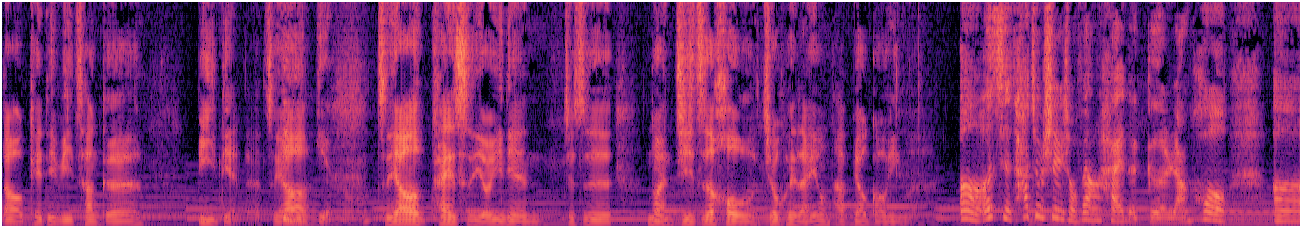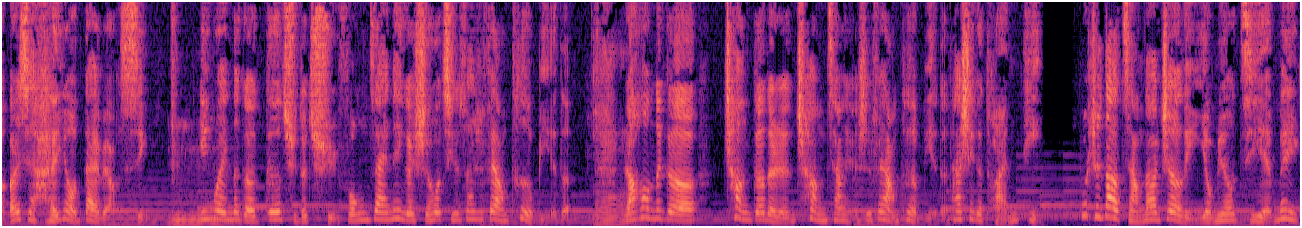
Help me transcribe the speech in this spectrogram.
到 KTV 唱歌必点的，只要只要开始有一点就是暖机之后，就会来用它飙高音了。嗯，而且它就是一首非常嗨的歌，然后呃，而且很有代表性，嗯，因为那个歌曲的曲风在那个时候其实算是非常特别的，哦，然后那个。唱歌的人唱腔也是非常特别的，它是一个团体。不知道讲到这里有没有姐妹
